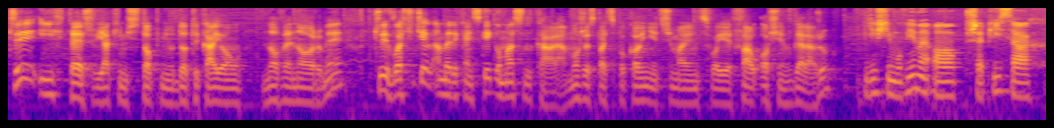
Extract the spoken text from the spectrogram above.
Czy ich też w jakimś stopniu dotykają nowe normy? Czy właściciel amerykańskiego muscle cara może spać spokojnie trzymając swoje V8 w garażu? Jeśli mówimy o przepisach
